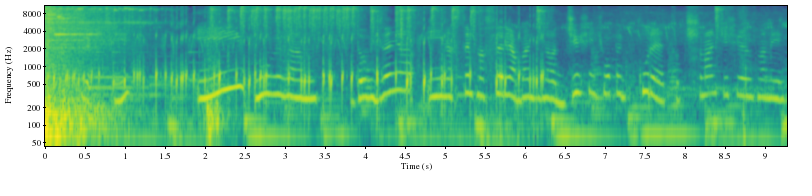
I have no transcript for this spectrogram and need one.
subskrypcji. I mówię wam do widzenia i następna seria będzie na 10 łapek w górę. To trzymajcie się z nami.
